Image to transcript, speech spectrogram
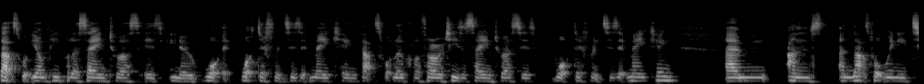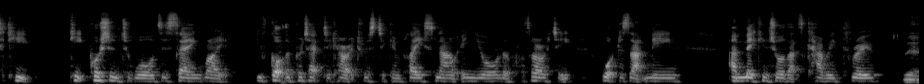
That's what young people are saying to us is you know what what difference is it making? That's what local authorities are saying to us is what difference is it making? Um, and and that's what we need to keep keep pushing towards is saying right you've got the protected characteristic in place now in your local authority. What does that mean and making sure that's carried through. Yeah.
